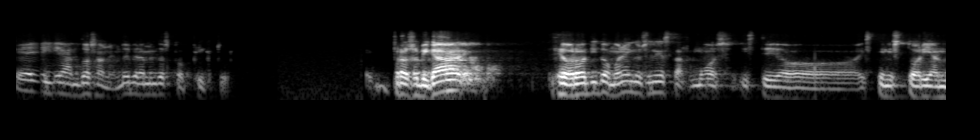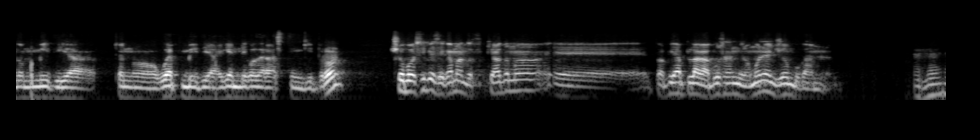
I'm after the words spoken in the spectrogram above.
και γιγαντώσαμε το, πήραμε το στο peak του. Προσωπικά θεωρώ ότι το Omonoia News είναι σταθμός στη- ο- στην ιστορία των media, των web media γενικότερα στην Κύπρο και όπως είπες, έκαναν το δύο άτομα ε, τα οποία απλά αγαπούσαν την ομόνια και που κάνουν. Μμμ.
